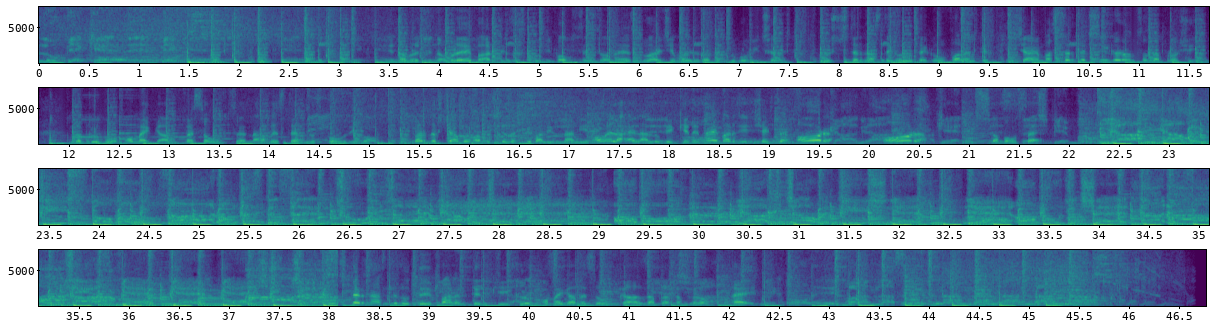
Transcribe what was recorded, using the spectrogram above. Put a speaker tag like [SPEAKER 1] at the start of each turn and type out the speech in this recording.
[SPEAKER 1] Lubię kiedy biegnie
[SPEAKER 2] Dzień dobry, dzień dobry, Bartek ze Spódni Bomb z tej strony. Słuchajcie moi drodzy klubowicze, już 14 lutego w Walentynki chciałem Was serdecznie i gorąco zaprosić do klubu Omega w Wesołówce na występ zespołu The Bomb. Bardzo chciałbym, abyście zaśpiewali z nami O Ela Ela lubię kiedy najbardziej dzisiaj chcę oraz, oraz z Tobą sen.
[SPEAKER 1] Ja miałem
[SPEAKER 2] 14 luty, Walentynki, klub Omega Wesołówka, zapraszam gorąco. Hej!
